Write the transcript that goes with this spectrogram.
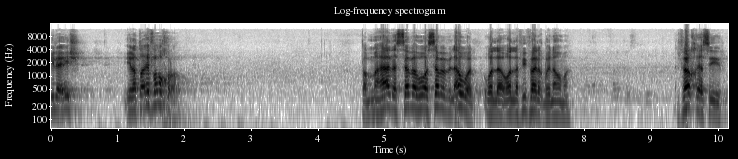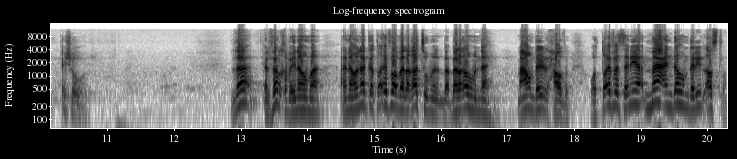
إلى إيش؟ إلى طائفة أخرى. طب ما هذا السبب هو السبب الأول ولا, ولا في فارق بينهما؟ الفرق يسير. إيش هو؟ لا الفرق بينهما أن هناك طائفة بلغتهم بلغهم النهي معهم دليل الحاضر والطائفة الثانية ما عندهم دليل أصلا.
